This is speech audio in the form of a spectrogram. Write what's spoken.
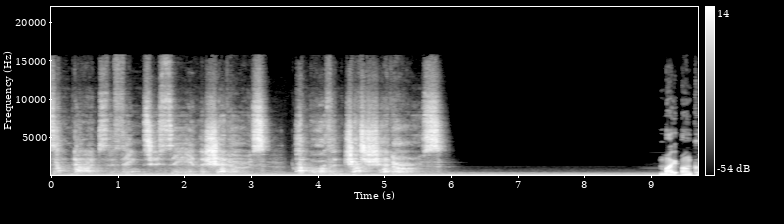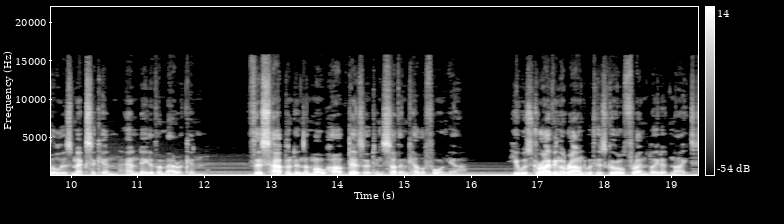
Sometimes the things you see in the shadows are more than just shadows. My uncle is Mexican and Native American. This happened in the Mojave Desert in Southern California. He was driving around with his girlfriend late at night,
